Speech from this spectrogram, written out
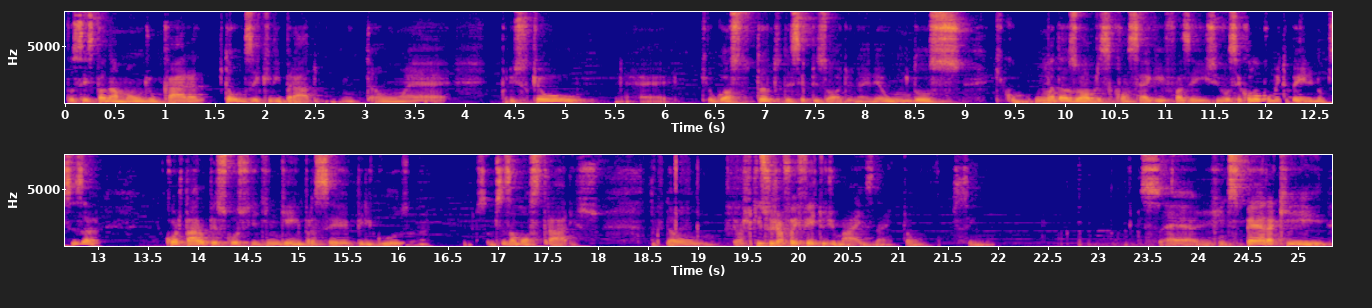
você estar na mão de um cara tão desequilibrado. Então é por isso que eu é, que eu gosto tanto desse episódio, né? Ele é um dos que uma das obras que consegue fazer isso. E você colocou muito bem, ele não precisa cortar o pescoço de ninguém para ser perigoso, né? Você não precisa mostrar isso. Então, eu acho que isso já foi feito demais, né? Então, sim. É, a gente espera que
